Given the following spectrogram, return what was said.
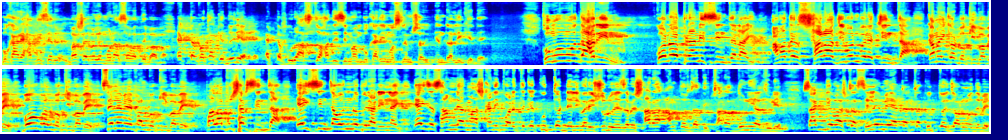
বুখারি হাদিসের ভাষায় বলে মোনাসাবাতে বাপ একটা কথাকে ধরে একটা পুরো আস্ত হাদিস ইমাম বুখারি মুসলিম শরীফ এনরা লিখে দেয়। হুমুমু দাহরিন কোনো প্রাণীর চিন্তা নাই। আমাদের সারা জীবন ভরে চিন্তা। কামাই করব কীভাবে? বউ পালবো কীভাবে? ছেলে মেয়ে পালবো কীভাবে? পালাপোষার চিন্তা। এই চিন্তা অন্য প্রাণীর নাই। এই যে সামনে আর মাসখানিক পরে থেকে কুত্তর ডেলিভারি শুরু হয়ে যাবে সারা আন্তর্জাতিক সারা দুনিয়া জুড়ে। চারটে পাঁচটা ছেলে মেয়ে একটা একটা কুত্তয় জন্ম দেবে।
